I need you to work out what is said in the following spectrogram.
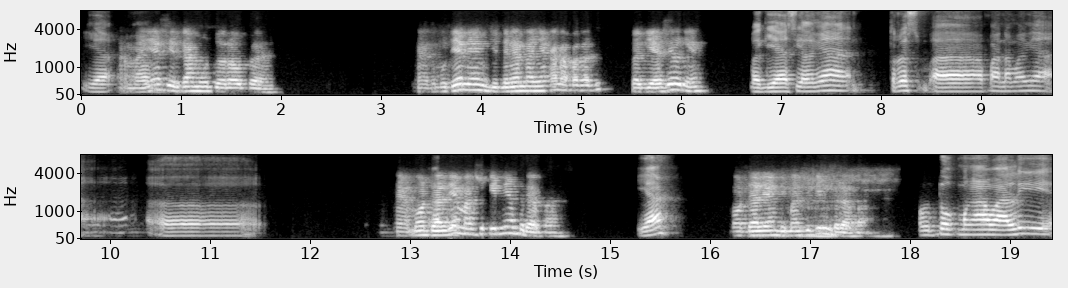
Iya. Namanya sirkah mudoroba. Nah, kemudian yang jenengan tanyakan apa tadi? Bagi hasilnya. Bagi hasilnya terus eh, apa namanya eh, Nah, modalnya masukinnya berapa? ya Modal yang dimasukin berapa? untuk mengawali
